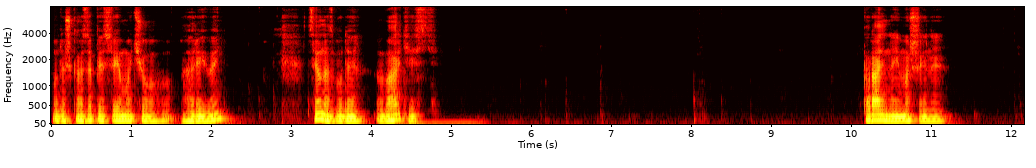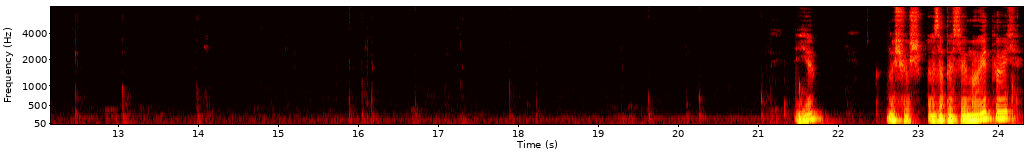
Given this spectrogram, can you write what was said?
У дужках записуємо чого? Гривень. Це у нас буде вартість. Пральної машини. Є. Ну що ж, записуємо відповідь.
